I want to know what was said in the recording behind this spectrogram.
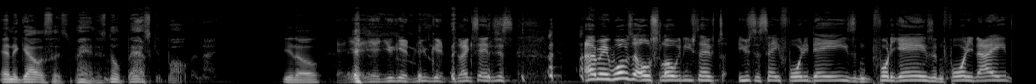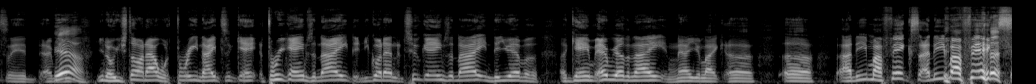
and the guy was says, "Man, there's no basketball tonight." You know? Yeah, yeah. You get you get like I said, just I mean, what was the old slogan? You used to have, used to say forty days and forty games and forty nights, and I mean, yeah, you know, you start out with three nights a game, three games a night, and you go down to two games a night, and then you have a, a game every other night, and now you're like, uh, uh, I need my fix, I need my fix,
